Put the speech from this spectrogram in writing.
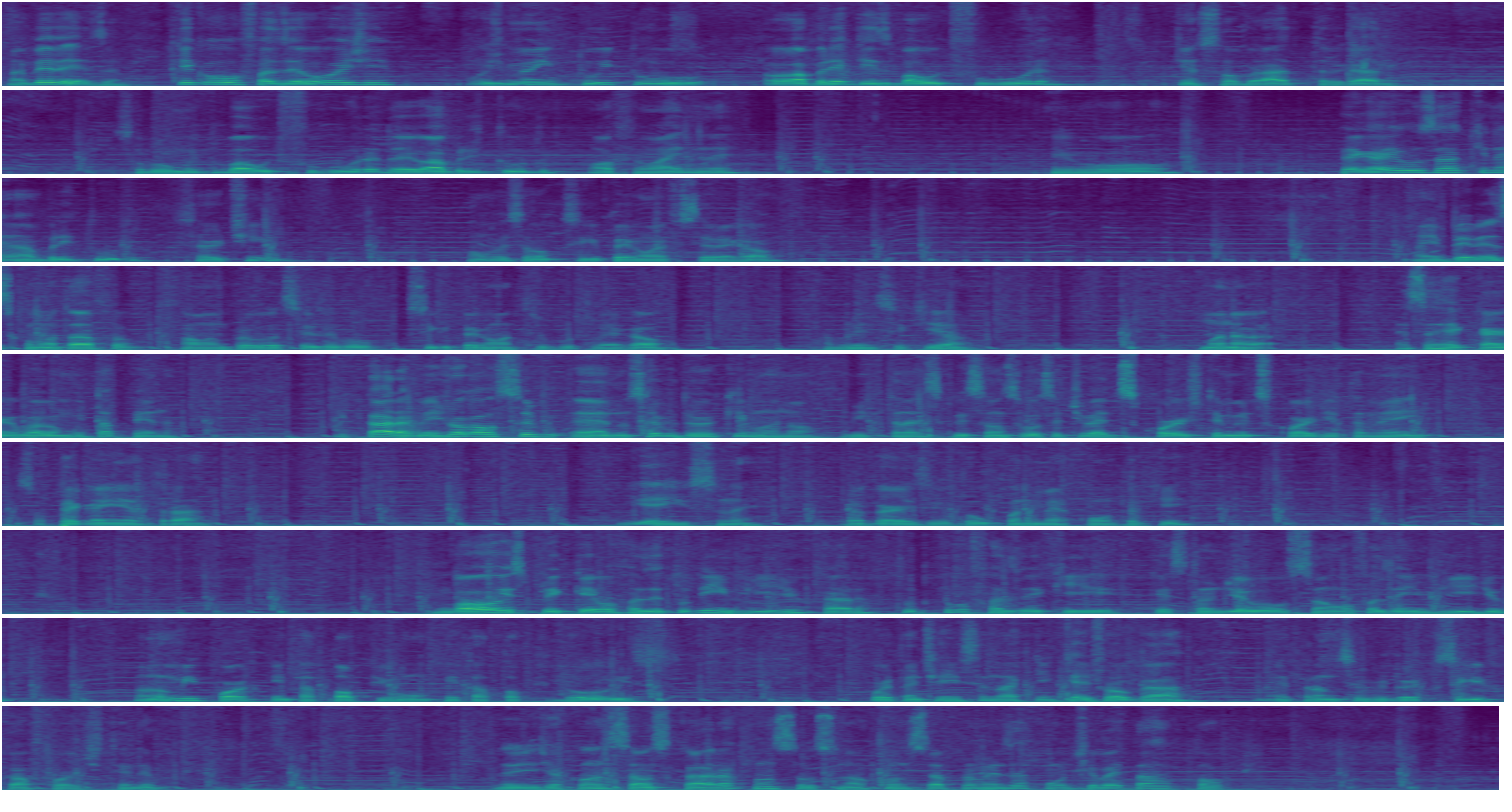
Mas beleza. O que, que eu vou fazer hoje? Hoje meu intuito... Eu abri aqueles baús de figura. Que tinha sobrado, tá ligado? Sobrou muito baú de figura. Daí eu abri tudo. Offline, né? Eu vou pegar e usar aqui, né? Abrir tudo certinho. Vamos ver se eu vou conseguir pegar um FC legal. Aí, beleza? Como eu tava falando pra vocês, eu vou conseguir pegar um atributo legal. Abrindo isso aqui, ó. Mano, essa recarga valeu muito a pena. E, cara, vem jogar é, no servidor aqui, mano, ó. O link tá na descrição. Se você tiver Discord, tem meu Discord aí também. Só pegar e entrar. E é isso, né? Devagarzinho, eu tô upando minha conta aqui. Igual eu expliquei, vou fazer tudo em vídeo, cara. Tudo que eu vou fazer aqui, questão de evolução, vou fazer em vídeo. Eu não me importo quem tá top 1, quem tá top 2. O importante é ensinar quem quer jogar, entrar no servidor e conseguir ficar forte, entendeu? A gente alcançar os caras, alcançou. Se não alcançar, pelo menos a pontinha vai estar tá top.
